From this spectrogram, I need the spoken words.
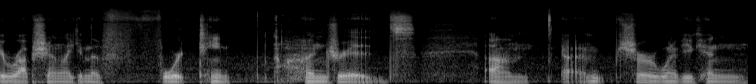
eruption, like in the 1400s. Um, I'm sure one of you can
